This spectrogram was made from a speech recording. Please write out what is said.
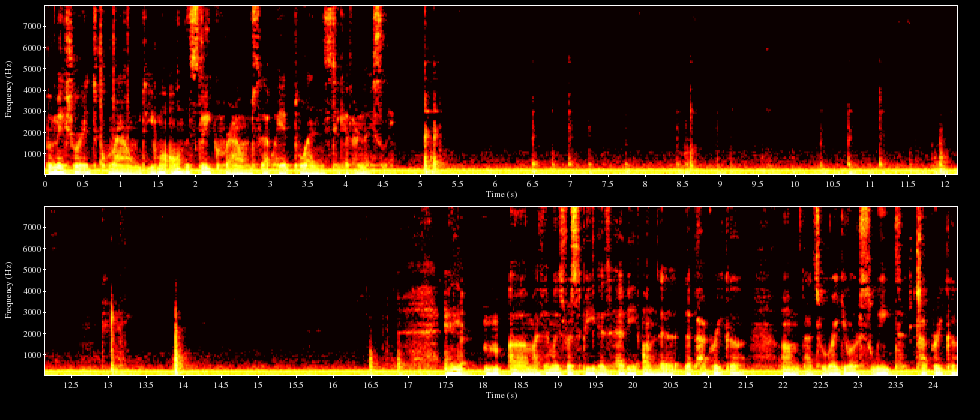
But make sure it's ground. You want all this to be ground so that way it blends together nicely. And uh, my family's recipe is heavy on the, the paprika. Um, that's regular sweet paprika.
